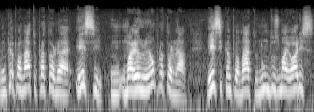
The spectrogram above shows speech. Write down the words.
um campeonato para tornar esse, um, uma reunião para tornar esse campeonato num dos maiores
